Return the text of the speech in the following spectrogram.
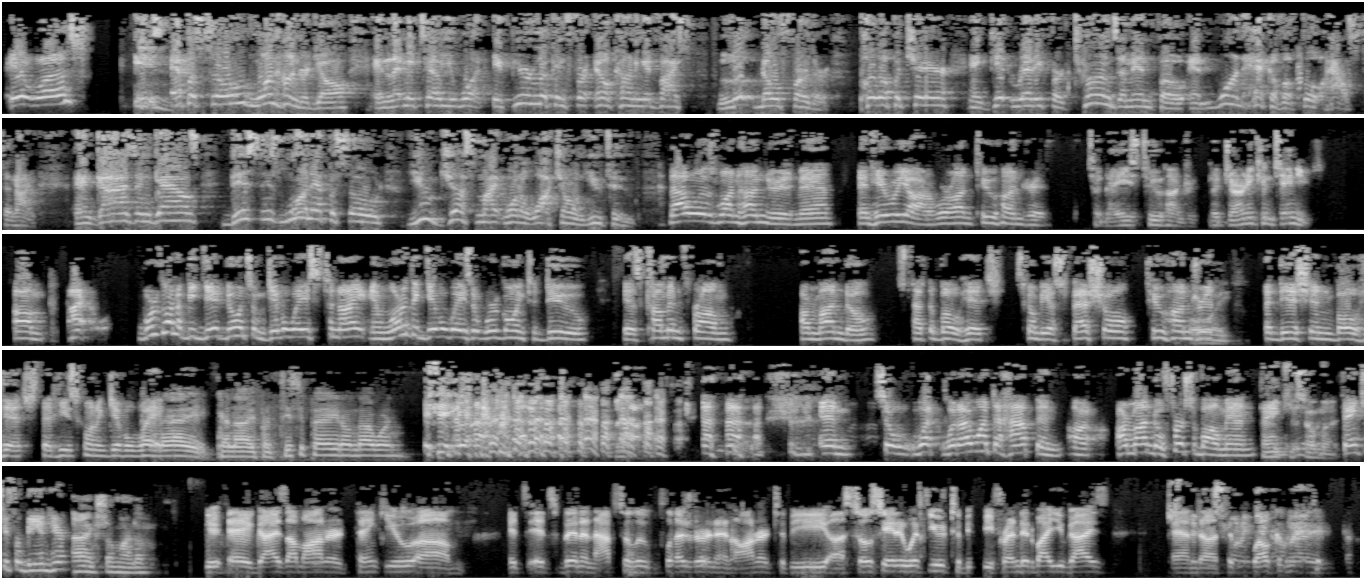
it was, It's episode 100, y'all. And let me tell you what, if you're looking for elk hunting advice, look no further. Pull up a chair and get ready for tons of info and one heck of a full house tonight. And guys and gals, this is one episode you just might want to watch on YouTube. That was 100, man. And here we are. We're on 200. Today's 200. The journey continues. Um, I, we're going to be get, doing some giveaways tonight, and one of the giveaways that we're going to do is coming from Armando at the bow hitch. It's going to be a special 200 edition bow hitch that he's going to give away. Can I can I participate on that one? and so what, what I want to happen, uh, Armando, first of all, man, Thank you so much. thank you for being here. Thanks, Armando. Hey guys, I'm honored. Thank you. Um, it's it's been an absolute pleasure and an honor to be associated with you, to be befriended by you guys, and uh, to be welcomed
